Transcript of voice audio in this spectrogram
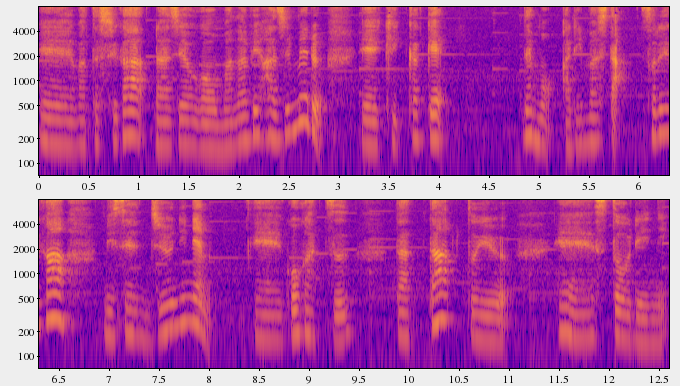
えー、私がラジオガを学び始める、えー、きっかけでもありました。それが2012年、えー、5月だったという、えストーリーに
